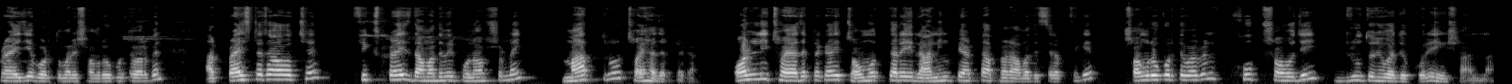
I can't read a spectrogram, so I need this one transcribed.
প্রাইজে বর্তমানে সংগ্রহ করতে পারবেন। আর প্রাইসটা চাওয়া হচ্ছে ফিক্সড প্রাইস দামাদামের কোনো অপশন নাই। মাত্র ছয় হাজার টাকা। অনলি ছয় হাজার টাকায় চমৎকার এই রানিং পেয়ারটা আপনারা আমাদের সিরাপ থেকে সংগ্রহ করতে পারবেন। খুব সহজেই দ্রুত যোগাযোগ করে ইনশাআল্লাহ।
